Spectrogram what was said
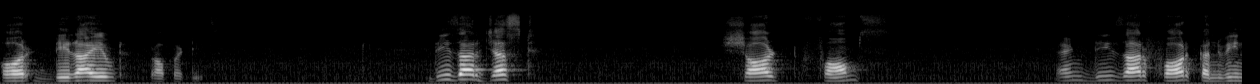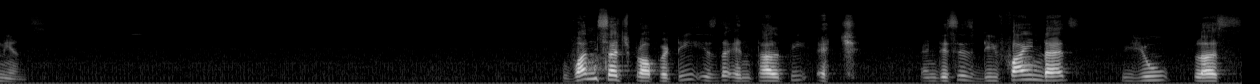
or derived properties. These are just short forms and these are for convenience. One such property is the enthalpy H and this is defined as U plus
